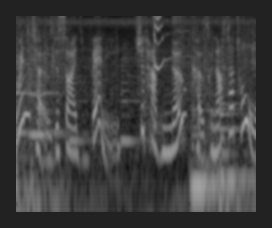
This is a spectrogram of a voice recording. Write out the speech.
Rinto decides Beni should have no coconut at all.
